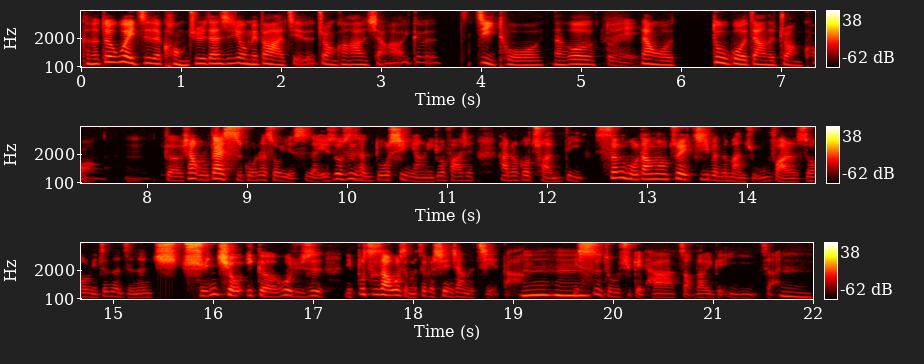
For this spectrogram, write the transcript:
可能对未知的恐惧，但是又没办法解的状况，他们想要一个寄托，能够对，让我度过这样的状况。一个像五代十国那时候也是啊，也就是很多信仰，你就发现它能够传递。生活当中最基本的满足无法的时候，你真的只能寻求一个，或许是你不知道为什么这个现象的解答，嗯哼。你，试图去给它找到一个意义在，嗯。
